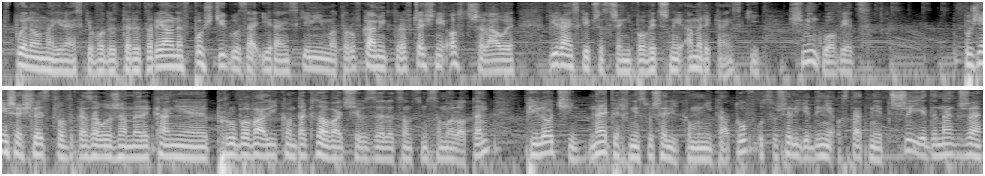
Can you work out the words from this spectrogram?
wpłynął na irańskie wody terytorialne w pościgu za irańskimi motorówkami, które wcześniej ostrzelały w irańskiej przestrzeni powietrznej amerykański śmigłowiec. Późniejsze śledztwo wykazało, że Amerykanie próbowali kontaktować się z lecącym samolotem. Piloci najpierw nie słyszeli komunikatów, usłyszeli jedynie ostatnie trzy, jednakże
